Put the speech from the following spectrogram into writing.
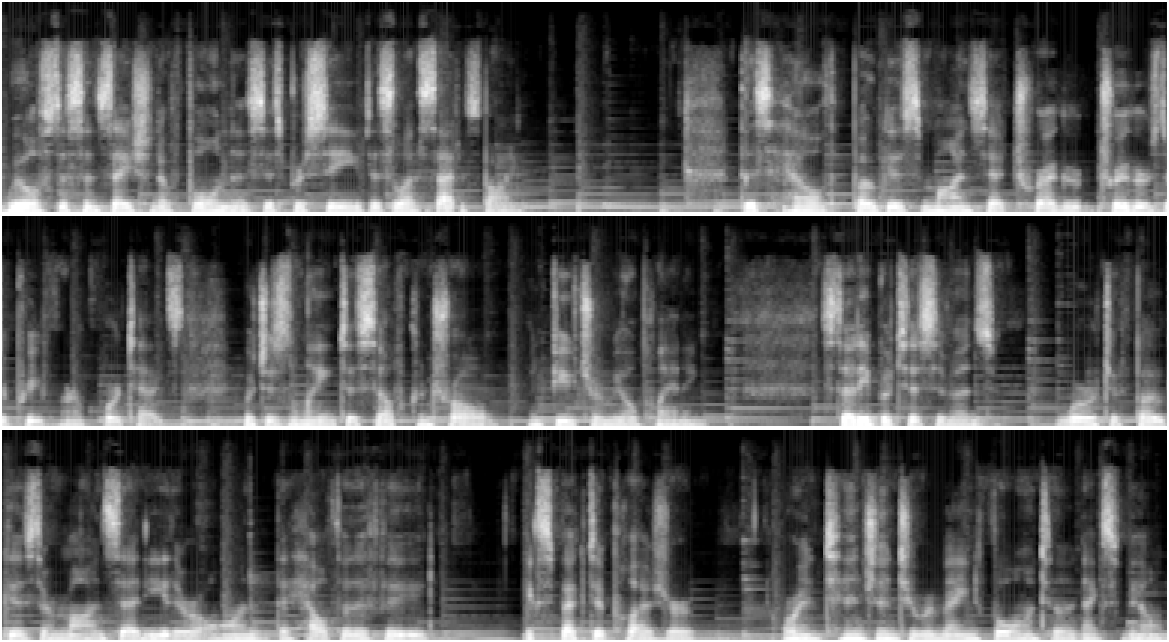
whilst the sensation of fullness is perceived as less satisfying. This health focused mindset trigger, triggers the prefrontal cortex, which is linked to self control and future meal planning. Study participants were to focus their mindset either on the health of the food, expected pleasure, or intention to remain full until the next meal.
